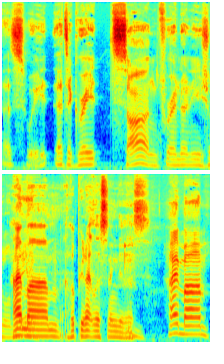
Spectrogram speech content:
That's sweet. That's a great song for an unusual Hi, name. mom. I hope you're not listening to this. Hi, mom.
